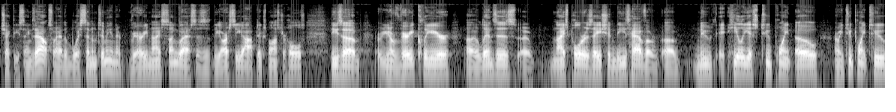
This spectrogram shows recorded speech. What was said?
check these things out. So I had the boys send them to me, and they're very nice sunglasses. The RC Optics Monster Holes. These, um, are, you know, very clear uh, lenses, uh, nice polarization. These have a, a new Helios 2.0, I mean 2.2,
